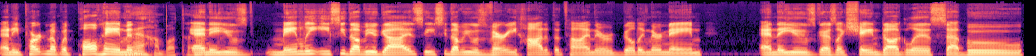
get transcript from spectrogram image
and he partnered up with Paul Heyman. yeah, how about that? and he used mainly ECW guys. ECW was very hot at the time. They were building their name, and they use guys like Shane Douglas, Sabu,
